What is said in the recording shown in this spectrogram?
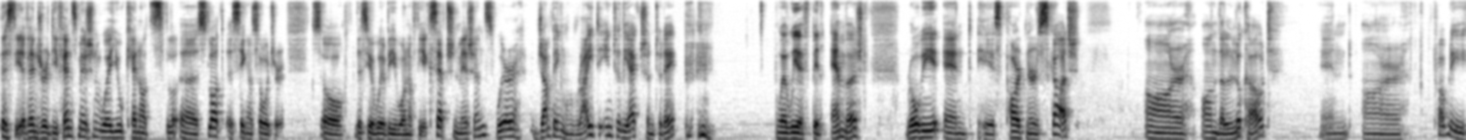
as the Avenger Defense mission where you cannot sl uh, slot a single soldier. So this here will be one of the exception missions. We're jumping right into the action today. where we have been ambushed. Robbie and his partner Scotch are on the lookout and are probably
